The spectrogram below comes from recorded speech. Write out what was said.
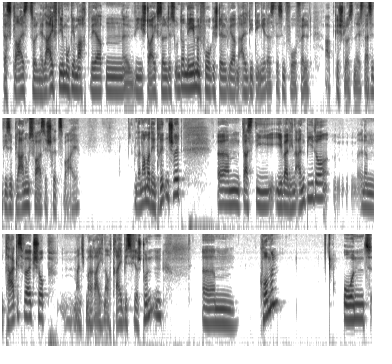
Dass klar ist, soll eine Live-Demo gemacht werden, wie stark soll das Unternehmen vorgestellt werden, all die Dinge, dass das im Vorfeld abgeschlossen ist. Also diese Planungsphase Schritt zwei. Und dann haben wir den dritten Schritt, ähm, dass die jeweiligen Anbieter in einem Tagesworkshop, manchmal reichen auch drei bis vier Stunden, ähm, kommen und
